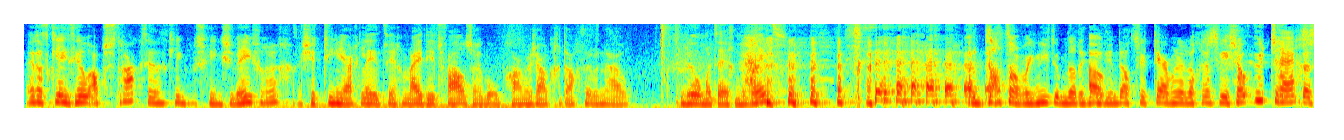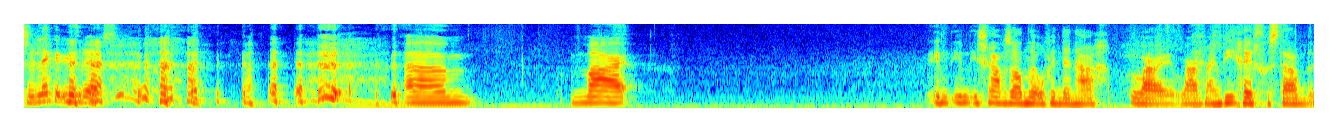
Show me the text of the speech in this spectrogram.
En dat klinkt heel abstract en dat klinkt misschien zweverig. Als je tien jaar geleden tegen mij dit verhaal zou hebben opgehangen, zou ik gedacht hebben: Nou. Lul maar tegen me weet. dat dan weer niet, omdat ik niet oh. in dat soort terminologie. Dat is weer zo Utrecht. Dat is weer lekker Utrecht. um, maar in, in, in of in Den Haag, waar, waar mijn wieg heeft gestaan, eh,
